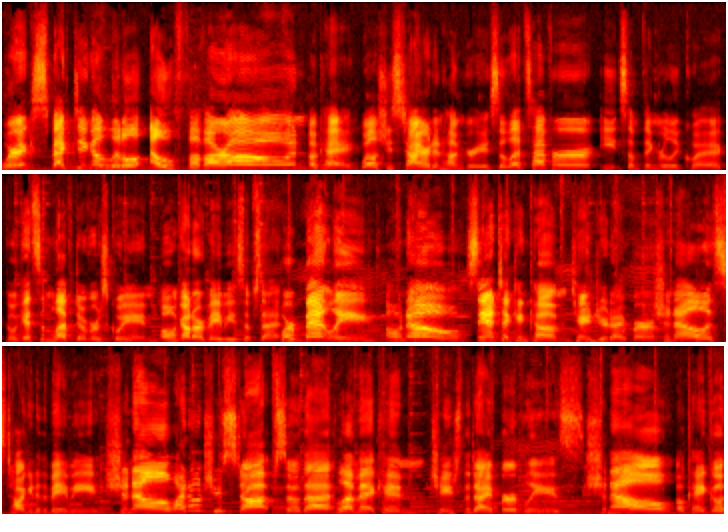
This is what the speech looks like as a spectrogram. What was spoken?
we're expecting a little elf of our own. Okay, well, she's tired and hungry, so let's have her eat something really quick. Go get some leftovers, queen. Oh my god, our baby's upset. Poor Bentley. Oh no. Santa can come change your diaper. Chanel is talking to the baby. Chanel, why don't you stop so that Clement can change the diaper, please? Chanel, okay, go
